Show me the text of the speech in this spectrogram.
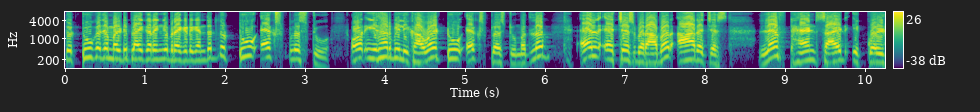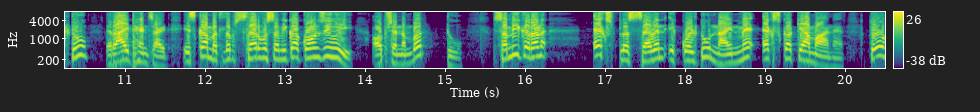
तो टू का जब मल्टीप्लाई करेंगे ब्रैकेट के अंदर तो टू एक्स प्लस टू, और इधर भी लिखा हुआ है टू एक्स प्लस टू मतलब एल एच एस बराबर R H S, left hand side equal to right hand side. इसका मतलब सर्व समीका कौन सी हुई? Option number two. समीकरण x plus seven equal to nine में x का क्या मान है? तो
